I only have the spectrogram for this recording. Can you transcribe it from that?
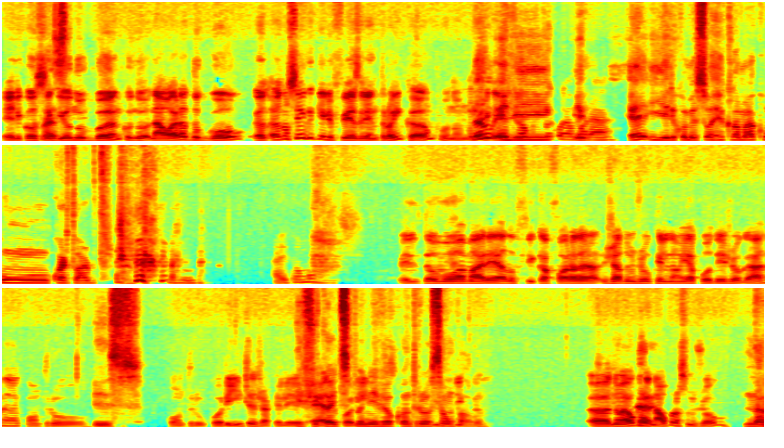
Ele conseguiu no banco, no- na hora do gol. Eu, eu não sei o que, que ele fez. Ele entrou em campo? Não, não Não, ele- comemorar. É, e ele começou a reclamar com o quarto árbitro. Uhum. Aí tomou. ele tomou o amarelo, fica fora já de um jogo que ele não ia poder jogar, né? Contra o, Isso. contra o Corinthians, já que ele E é fica do disponível Corinthians. contra o São fica- Paulo. Ah, não é o Grenal o próximo jogo? Não,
